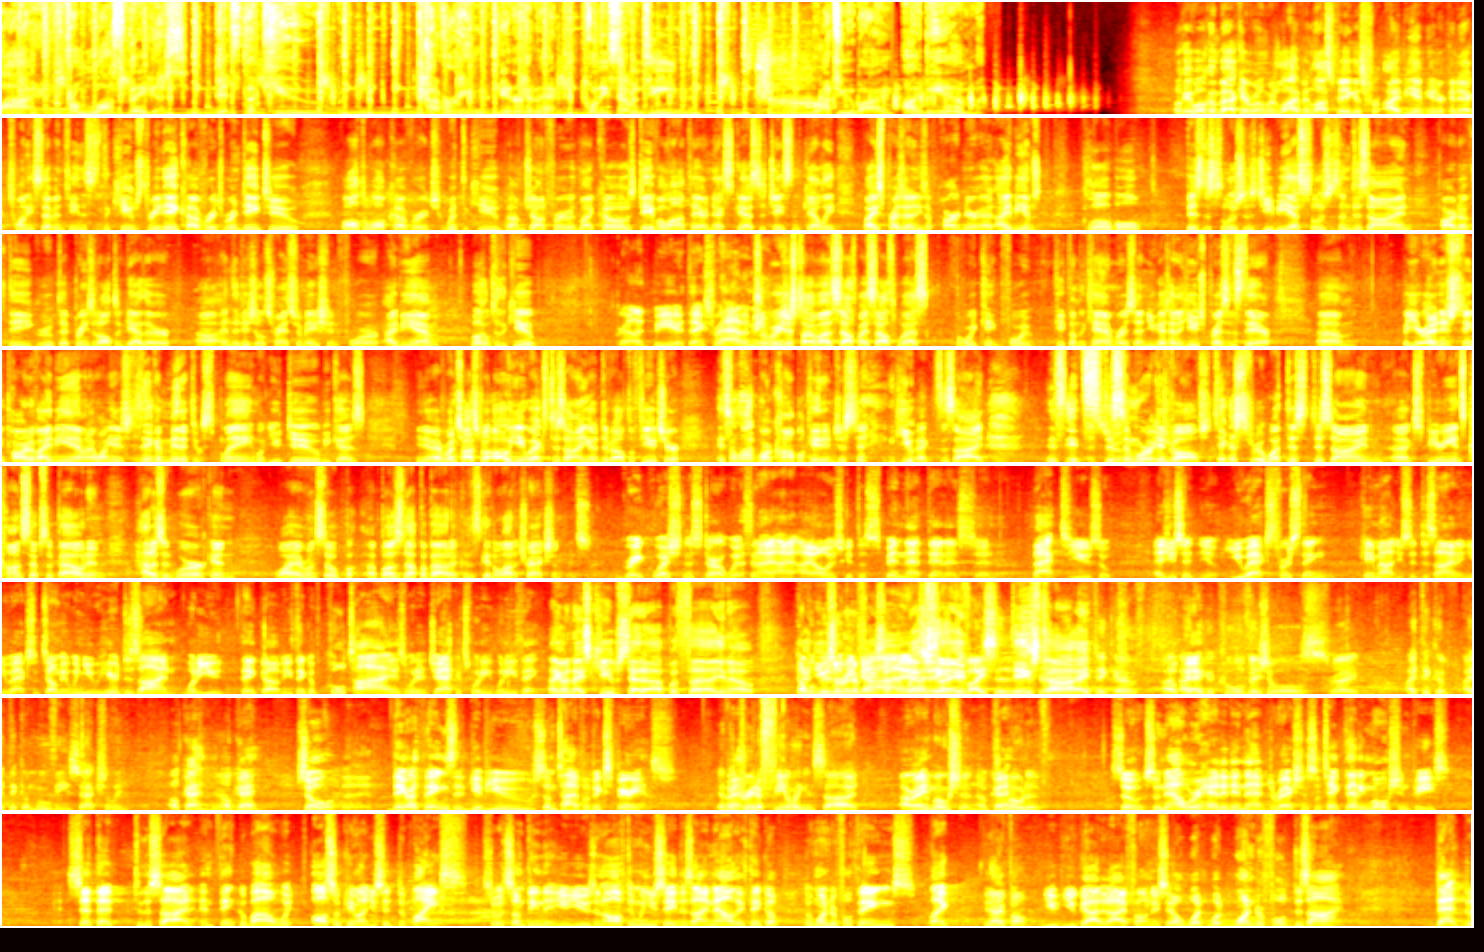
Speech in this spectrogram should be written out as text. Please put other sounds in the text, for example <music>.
Live from Las Vegas, it's theCUBE. Covering Interconnect 2017. Brought to you by IBM. Okay, welcome back everyone. We're live in Las Vegas for IBM Interconnect 2017. This is theCUBE's three-day coverage. We're in day two, wall-to-wall -wall coverage with theCUBE. I'm John Furrier with my co-host Dave Vellante. Our next guest is Jason Kelly, Vice President. He's a partner at IBM's Global Business Solutions, GBS Solutions and Design, part of the group that brings it all together uh, in the digital transformation for IBM. Welcome to theCUBE. Glad to be here, thanks for having me. So we were just talking about South by Southwest before we, came, before we kicked on the cameras, and you guys had a huge presence there. Um, but you're at an interesting part of IBM, and I want you to take a minute to explain what you do, because you know, everyone talks about, oh, UX design, you got to develop the future. It's a lot more complicated than just <laughs> saying UX design. It's, it's there's some work Very involved. True. So take us through what this design uh, experience concept's about and how does it work and why everyone's so bu uh, buzzed up about it because it's getting a lot of traction. It's a great question to start with and I, I, I always get to spin that then as uh, back to you. So as you said, you know, UX, first thing came out, you said design and UX. So tell me, when you hear design, what do you think of? Do You think of cool ties, what jackets, what do you, what do you think? I think of a nice cube setup with, uh, you know, couple user interface guys. on the website. I think of devices. Dave's right? tie. I think of okay. I, I, think of cool visuals, right? I think of I think of movies actually. Okay. Yeah. Okay. So uh, they are things that give you some type of experience. Yeah, they right? create a feeling inside. All right. An emotion. Okay. It's emotive. So so now we're headed in that direction. So take that emotion piece, set that to the side, and think about what also came out. You said device. So it's something that you use. And often when you say design now, they think of the wonderful things like the iPhone. You, you got it, iPhone. They say, oh, what, what wonderful design. That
